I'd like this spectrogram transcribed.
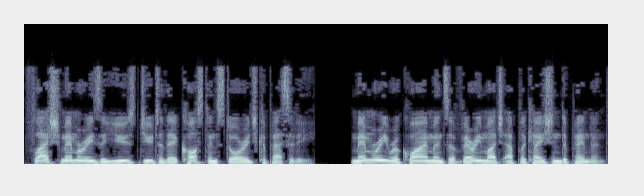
Flash memories are used due to their cost and storage capacity. Memory requirements are very much application dependent.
